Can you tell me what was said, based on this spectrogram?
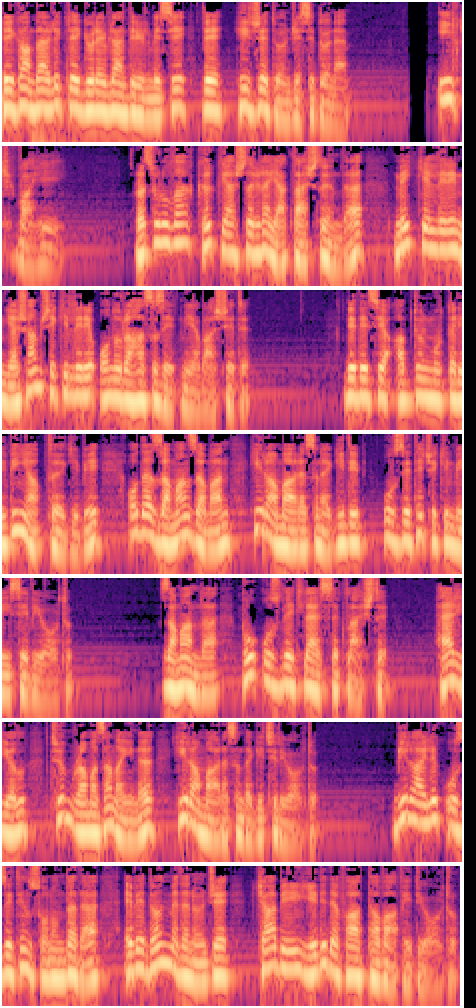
Peygamberlikle görevlendirilmesi ve hicret öncesi dönem. İlk vahiy Resulullah 40 yaşlarına yaklaştığında Mekkelilerin yaşam şekilleri onu rahatsız etmeye başladı. Dedesi Abdülmuttalib'in yaptığı gibi o da zaman zaman Hira mağarasına gidip uzlete çekilmeyi seviyordu. Zamanla bu uzletler sıklaştı. Her yıl tüm Ramazan ayını Hira mağarasında geçiriyordu. Bir aylık uzletin sonunda da eve dönmeden önce Kabe'yi yedi defa tavaf ediyordu.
